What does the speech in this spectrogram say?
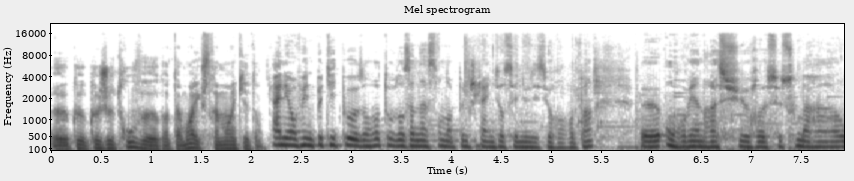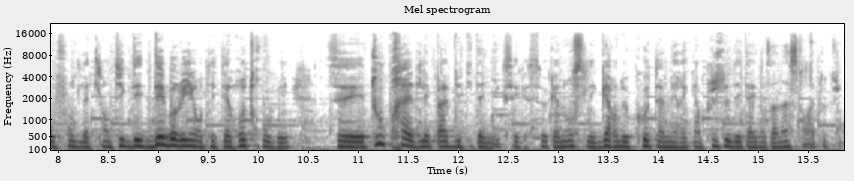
euh, que, que, je trouve, euh, quant à moi, extrêmement inquiétant. Allez, on fait une petite pause. On retrouve dans un instant dans Punchline sur CNews et sur Europe 1. on reviendra sur ce sous-marin au fond de l'Atlantique. Des débris ont été retrouvés. C'est tout près de l'épave du Titanic. C'est ce qu'annoncent les gardes-côtes américains. Plus de détails dans un instant. À tout de suite.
